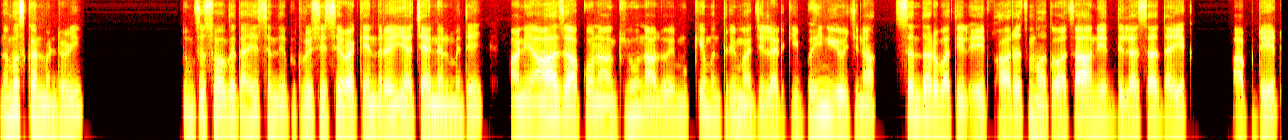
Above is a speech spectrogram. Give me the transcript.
नमस्कार मंडळी. तुमचं स्वागत आहे संदीप कृषी सेवा केंद्र या चॅनलमध्ये आणि आज आपण घेऊन घेऊन आलोय मुख्यमंत्री माझी लाडकी बहीण योजना संदर्भातील एक फारच महत्त्वाचा आणि दिलासादायक अपडेट.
